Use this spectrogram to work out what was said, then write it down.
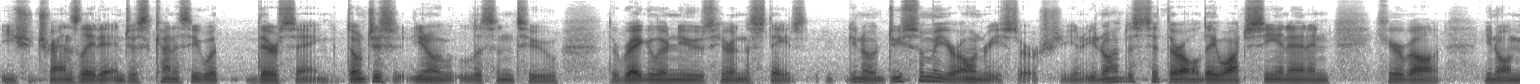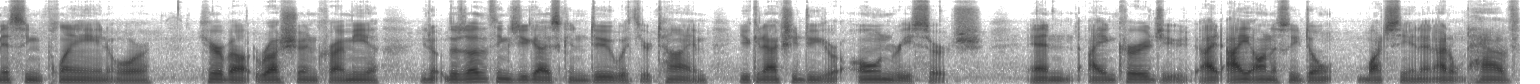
you should translate it and just kind of see what they're saying. Don't just you know listen to the regular news here in the states. You know, do some of your own research. You know, you don't have to sit there all day watch CNN and hear about you know a missing plane or hear about Russia and Crimea. You know, there's other things you guys can do with your time. You can actually do your own research. And I encourage you. I, I honestly don't watch CNN. I don't have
